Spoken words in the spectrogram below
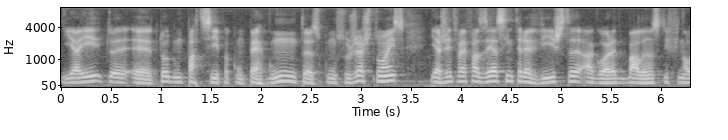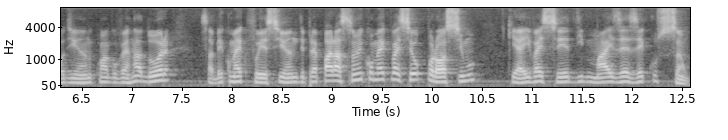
e aí é, é, todo mundo participa com perguntas, com sugestões e a gente vai fazer essa entrevista agora de balanço de final de ano com a governadora, saber como é que foi esse ano de preparação e como é que vai ser o próximo, que aí vai ser de mais execução.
